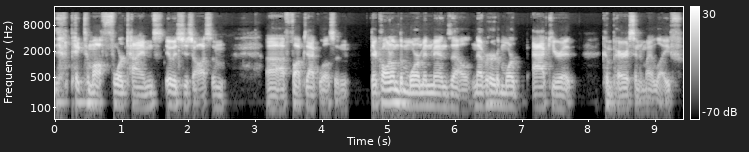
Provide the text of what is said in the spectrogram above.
picked him off four times. It was just awesome. Uh, fuck Zach Wilson. They're calling him the Mormon Manziel. Never heard a more accurate comparison in my life.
